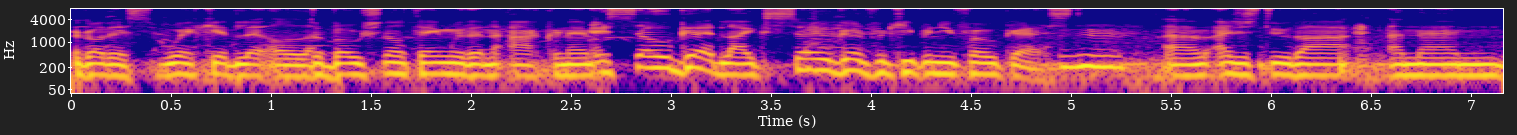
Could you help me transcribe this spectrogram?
I got this wicked little devotional thing with an acronym. It's so good, like so good for keeping you focused. Um, I just do that and then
